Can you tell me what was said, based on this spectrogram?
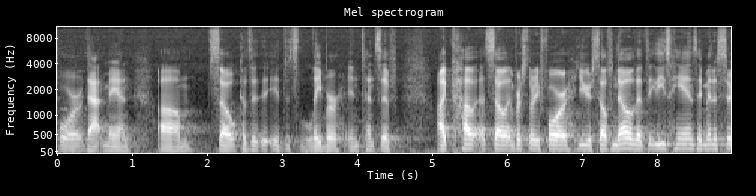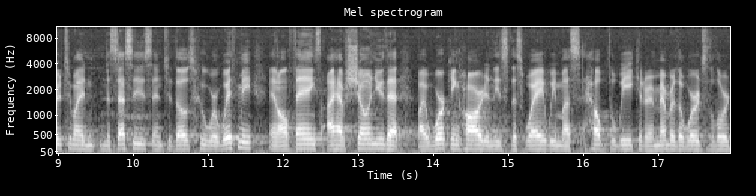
for that man. Um, so, because it, it, it's labor intensive. I co- so in verse 34, you yourselves know that these hands they ministered to my necessities and to those who were with me in all things. I have shown you that by working hard in these, this way, we must help the weak and remember the words of the Lord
